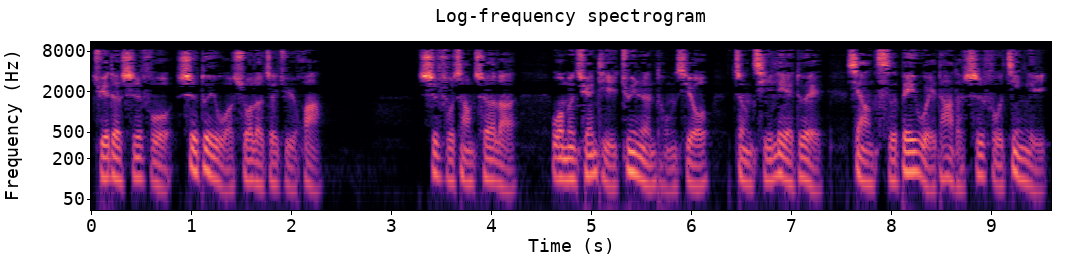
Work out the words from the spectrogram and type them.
觉得师傅是对我说了这句话。师傅上车了，我们全体军人同修整齐列队，向慈悲伟大的师傅敬礼，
